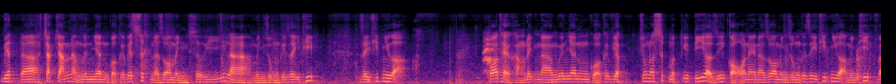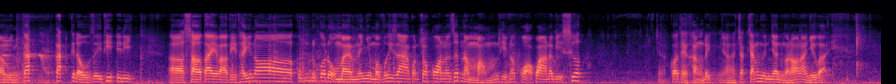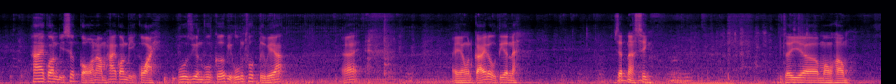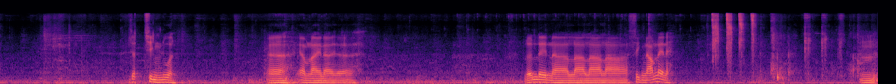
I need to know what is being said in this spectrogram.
biết chắc chắn là nguyên nhân của cái vết sứt là do mình sơ ý là mình dùng cái dây thít. Dây thít nhựa có thể khẳng định là nguyên nhân của cái việc chúng nó sứt một cái tí ở dưới cổ này là do mình dùng cái dây thít nhựa mình thít và mình cắt cắt cái đầu dây thít đi đi. À, sờ tay vào thì thấy nó cũng có độ mềm đấy nhưng mà với da con chó con nó rất là mỏng thì nó cọ qua nó bị xước. Có thể khẳng định à, chắc chắn nguyên nhân của nó là như vậy. Hai con bị xước cổ nằm hai con bị quài vô duyên vô cớ bị uống thuốc từ bé. Đấy. Đây là con cái đầu tiên này. Rất là xinh dây ờ, màu hồng. Rất xinh luôn. À, em này là ờ, lớn lên là là là là xinh lắm đây này. Ừ.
